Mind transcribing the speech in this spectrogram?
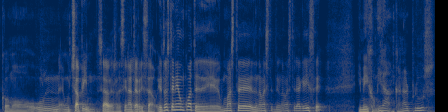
como un, un, chapín, ¿sabes? Recién aterrizado. Y entonces tenía un cuate de, un máster, de, una maestría, de una maestría que hice y me dijo, mira, Canal Plus,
